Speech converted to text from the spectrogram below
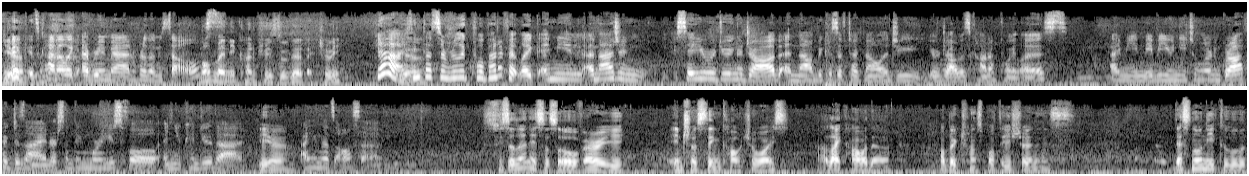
Yeah. Like, it's kind of like every man for themselves. Not many countries do that actually. Yeah, I think that's a really cool benefit. Like, I mean, imagine, say you were doing a job and now because of technology, your job is kind of pointless. I mean, maybe you need to learn graphic design or something more useful, and you can do that. Yeah. I think that's awesome. Switzerland is also very interesting culture wise. I like how the public transportation is there's no need to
